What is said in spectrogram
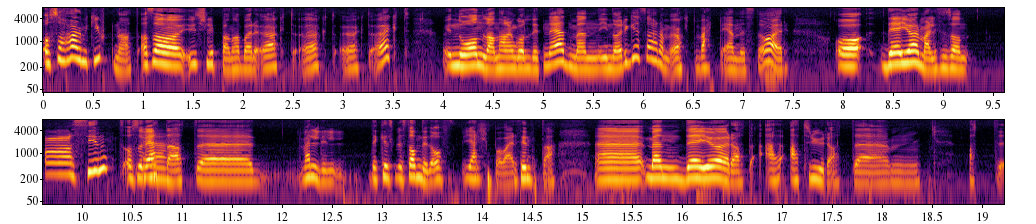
Og så har de ikke gjort noe. Altså, Utslippene har bare økt og økt og økt. økt. I noen land har de gått litt ned, men i Norge så har de økt hvert eneste år. Og det gjør meg liksom sånn å, sint, og så vet jeg at uh, veldig, det er ikke bestandig det hjelper å være sint, da. Uh, men det gjør at jeg, jeg tror at, uh, at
